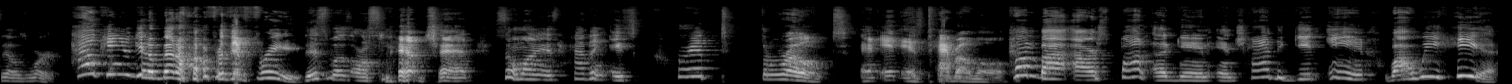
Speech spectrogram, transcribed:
sales work. How can you get a better offer than free? This was on Snapchat. Someone is having a script throat. And it is terrible. Come by our spot again and try to get in while we here.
